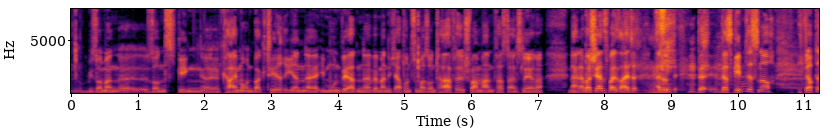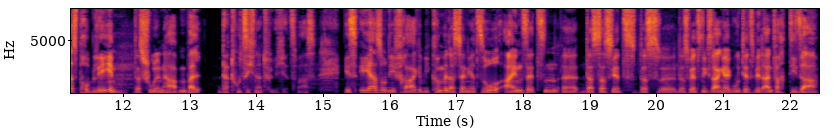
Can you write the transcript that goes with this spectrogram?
wie soll man äh, sonst gegen äh, Keime und Bakterien äh, immun werden, ne? wenn man nicht ab und zu mal so einen Tafelschwamm anfasst als Lehrer? Nein, aber Scherz beiseite. Also das gibt es noch. Ich glaube, das Problem, das Schulen haben, weil da tut sich natürlich jetzt was, ist eher so die Frage, wie können wir das denn jetzt so einsetzen, äh, dass das jetzt, dass, äh, dass wir jetzt nicht sagen, ja gut, jetzt wird einfach dieser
